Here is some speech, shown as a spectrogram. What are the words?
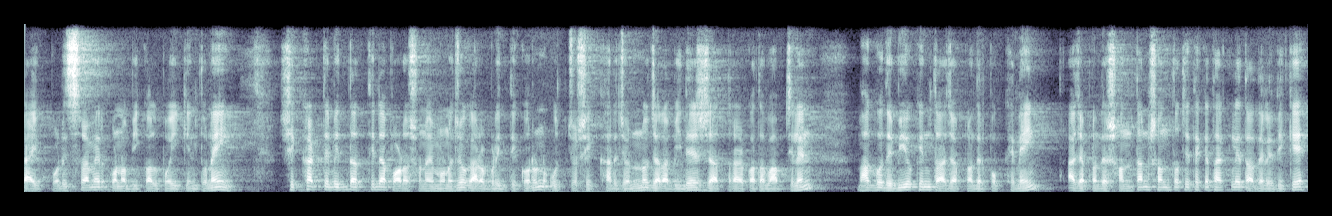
কায়িক পরিশ্রমের কোনো বিকল্পই কিন্তু নেই। শিক্ষার্থী বিদ্যার্থীরা পড়াশোনায় মনোযোগ আরও বৃদ্ধি করুন। উচ্চশিক্ষার জন্য যারা বিদেশ যাত্রার কথা ভাবছিলেন, ভাগ্যদেবীও কিন্তু আজ আপনাদের পক্ষে নেই। আজ আপনাদের সন্তান সন্ততি থেকে থাকলে তাদের এদিকে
